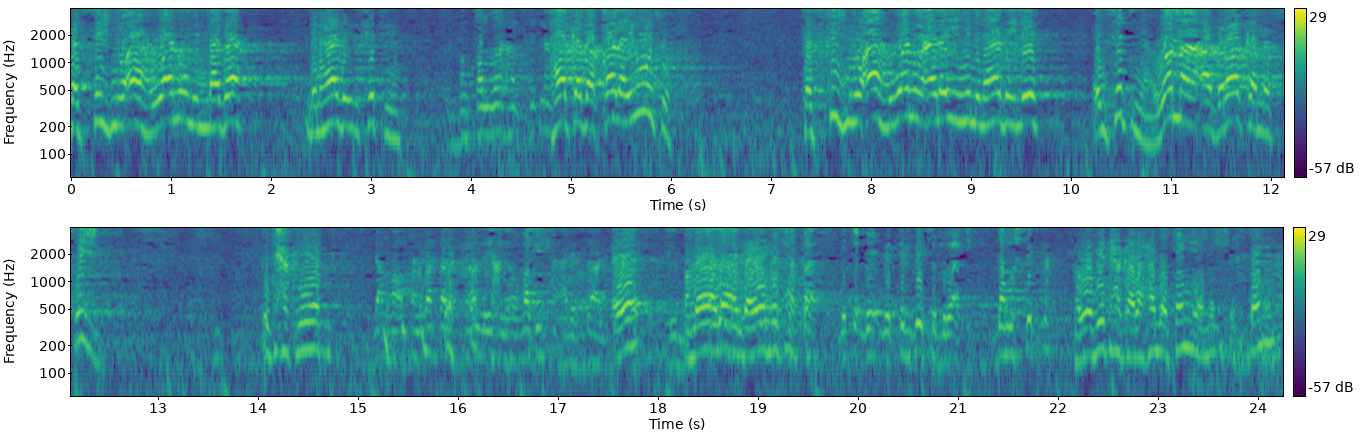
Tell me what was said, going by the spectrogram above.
فالسجن أهون من ماذا؟ من هذه الفتنة. هكذا قال يوسف. فالسجن أهون عليه من هذه الايه الفتنة. وما أدراك ما السجن. تضحك ليه لا هو أصلا بسألك سؤال يعني هو بيضحك على السؤال إيه؟ لا لا ده هو بيضحك. بتلبسه دلوقتي. ده مش فتنة؟ هو بيضحك على حاجة تانية بس استنى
